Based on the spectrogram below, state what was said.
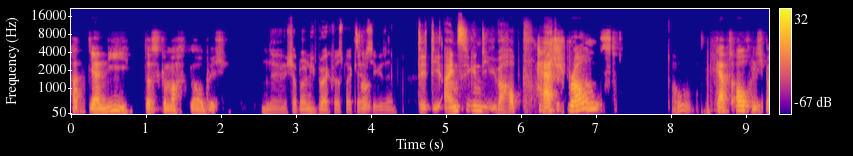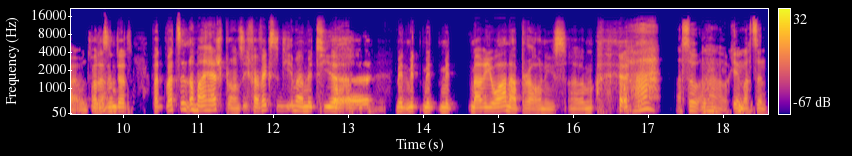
hat ja nie das gemacht, glaube ich. Ne, ich habe noch nie Breakfast bei So, KFC gesehen. die die einzigen, die überhaupt Hash Browns Oh. gab's auch nicht bei uns, oder oder? sind das was was sind noch mal Hash Browns? Ich verwechsel die immer mit hier, Doch. äh, mit mit mit mit Marihuana Brownies. Ähm. Ah, ach so, ah, okay, macht Sinn.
